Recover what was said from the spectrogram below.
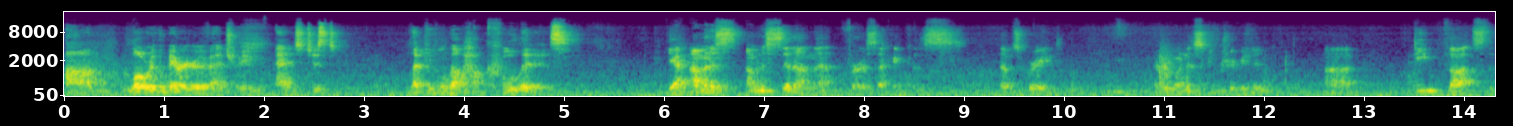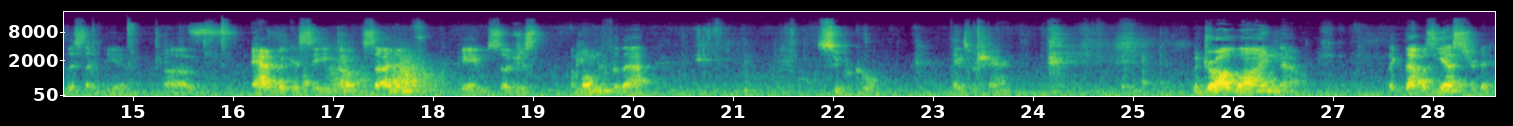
Um, lower the barrier of entry and just let people know how cool it is. Yeah, I'm gonna I'm gonna sit on that for a second because that was great. Everyone has contributed uh, deep thoughts to this idea of advocacy outside of games. So just a moment for that. Super cool. Thanks for sharing. I'm gonna draw a line now. Like that was yesterday.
